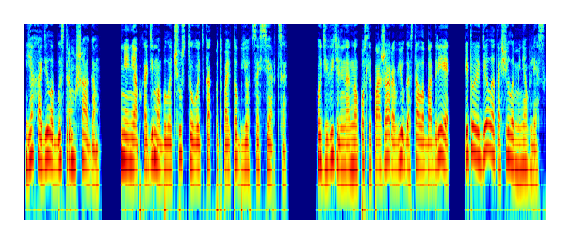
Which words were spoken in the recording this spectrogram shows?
Я ходила быстрым шагом. Мне необходимо было чувствовать, как под пальто бьется сердце. Удивительно, но после пожара вьюга стала бодрее, и то и дело тащило меня в лес.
